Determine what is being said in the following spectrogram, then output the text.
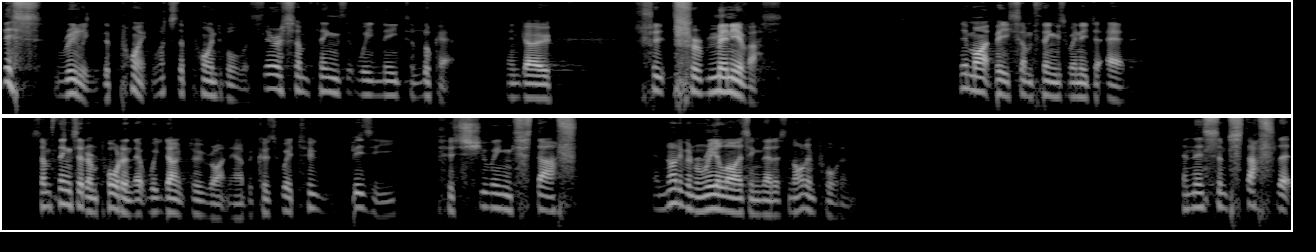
this really, the point, what's the point of all this? There are some things that we need to look at and go, for, for many of us, there might be some things we need to add. Some things that are important that we don't do right now because we're too busy pursuing stuff and not even realizing that it's not important. And there's some stuff that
